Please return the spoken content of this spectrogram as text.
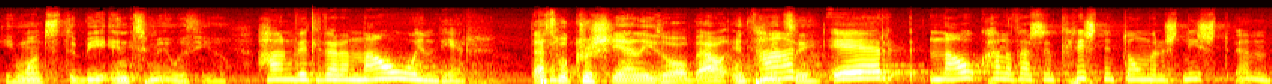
He wants to be intimate with you. Hann vil vera náinn þér. That's what Christianity is all about, Það intimacy. er nákvæmlega það sem kristindóminu snýst um.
